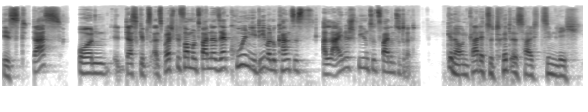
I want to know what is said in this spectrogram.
ist das. Und das gibt es als Brettspielform und zwar in einer sehr coolen Idee, weil du kannst es alleine spielen, zu zweit und zu dritt. Genau, und gerade zu dritt ist halt ziemlich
